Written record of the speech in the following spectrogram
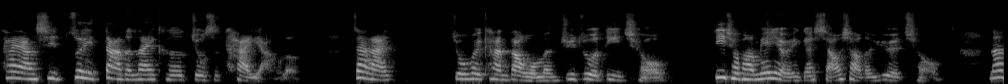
太阳系最大的那一颗就是太阳了。再来。就会看到我们居住的地球，地球旁边有一个小小的月球，那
